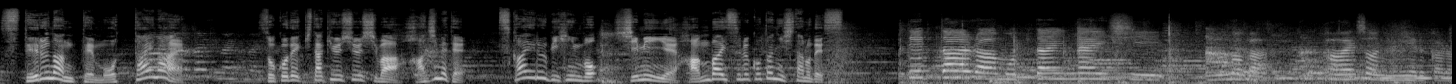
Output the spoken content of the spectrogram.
捨てるなんてもったいない。そこで北九州市は初めて使える備品を市民へ販売することにしたのです。捨てたらもったいないし物がかわいそうに見えるから。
